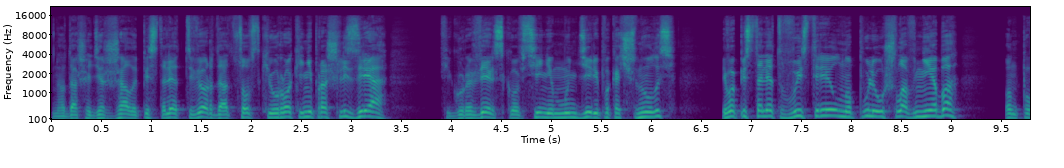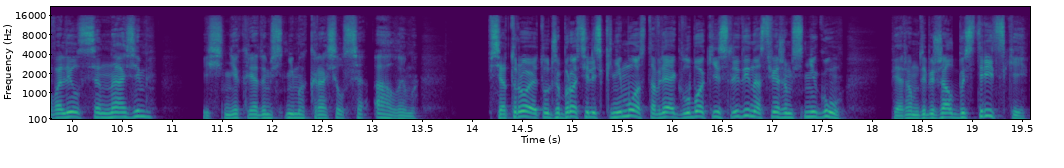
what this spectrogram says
но Даша держала пистолет твердо, отцовские уроки не прошли зря. Фигура Вельского в синем мундире покачнулась. Его пистолет выстрелил, но пуля ушла в небо. Он повалился на земь, и снег рядом с ним окрасился алым. Все трое тут же бросились к нему, оставляя глубокие следы на свежем снегу. Первым добежал Быстрицкий.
